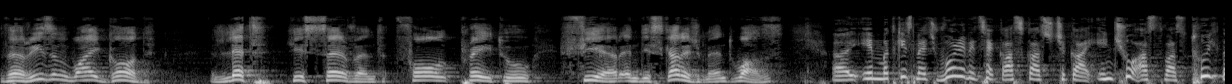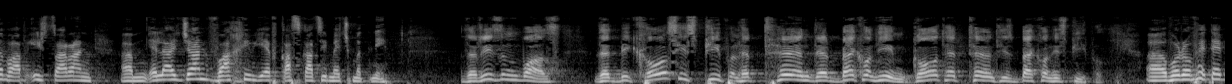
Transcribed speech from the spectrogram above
the reason why God let his servant fall prey to fear and discouragement was Ա, Իմ մտքից մեջ որևիցե կասկած չկա, ինչու Աստված թույլ տվավ իր цаրան Էլաջան վախի եւ կասկածի մեջ մտնի։ the reason was that because his people had turned their back on him, God had turned his back on his people. Ա, Որովհետեւ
